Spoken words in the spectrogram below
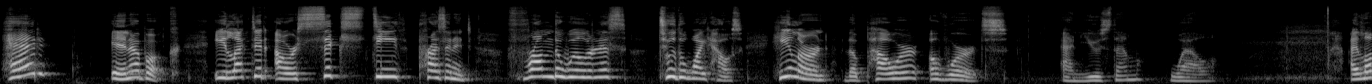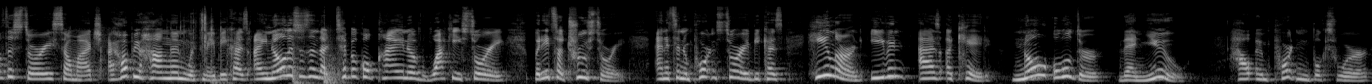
head in a book, elected our 16th president from the wilderness to the White House. He learned the power of words and used them well. I love the story so much. I hope you hung in with me because I know this isn't a typical kind of wacky story, but it's a true story. And it's an important story because he learned, even as a kid, no older than you, how important books were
